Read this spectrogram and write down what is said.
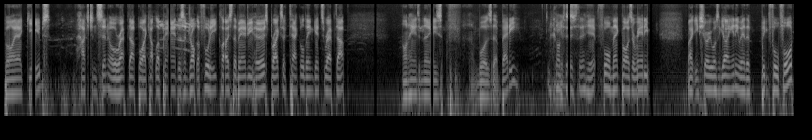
by Gibbs. Hutchinson, all wrapped up by a couple of Panthers and dropped the footy close to the boundary. Hurst breaks a tackle, then gets wrapped up. On hands and knees was uh, Batty. Good contest gets- there. Yep, four magpies around him, making sure he wasn't going anywhere. The big full forward.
